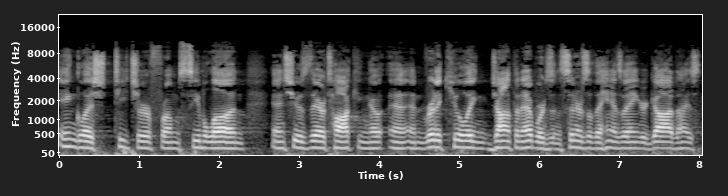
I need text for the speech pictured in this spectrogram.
English teacher from Cibola, and, and she was there talking uh, and, and, ridiculing Jonathan Edwards and Sinners of the Hands of Angry God. And I just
